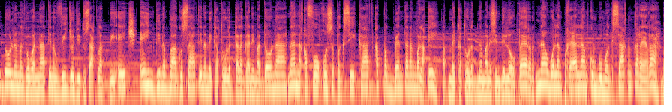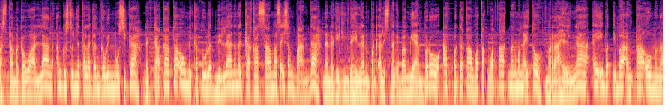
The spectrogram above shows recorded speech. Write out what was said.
idol na nagawan natin ng video dito sa Aklat PH, eh hindi na bago sa atin na may katulad talaga ni Madonna na nakafocus sa pagsikat at pagbenta ng malaki at may katulad naman ni Cyndi Lauper na walang pakialam kung bumagsak ang karera basta magawa lang ang gusto niya talagang gawing musika. Nagkakataong may katulad nila na nagkakasama sa isang banda na nagiging dahilan ng pag-alis ng ibang miyembro at pagkakawatak-watak ng mga ito. Marahil nga ay iba't iba ang tao mga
